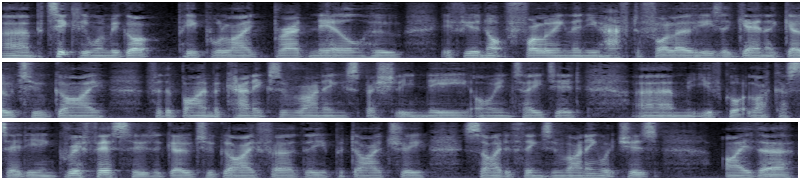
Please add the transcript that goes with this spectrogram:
Uh, particularly when we got people like Brad Neal, who, if you're not following, then you have to follow. He's again a go-to guy for the biomechanics of running, especially knee orientated. Um, you've got, like I said, Ian Griffiths, who's a go-to guy for the podiatry side of things in running, which is either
